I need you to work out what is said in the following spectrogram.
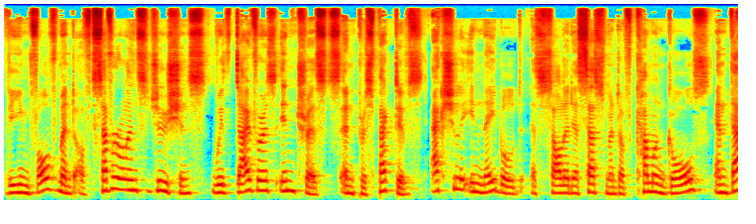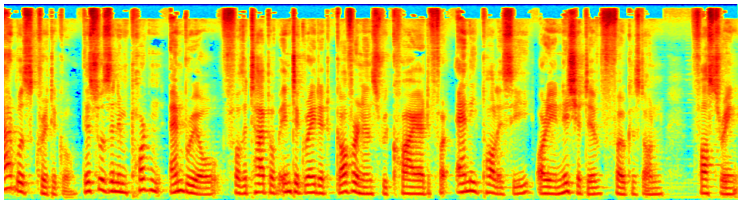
the involvement of several institutions with diverse interests and perspectives actually enabled a solid assessment of common goals, and that was critical. This was an important embryo for the type of integrated governance required for any policy or initiative focused on fostering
